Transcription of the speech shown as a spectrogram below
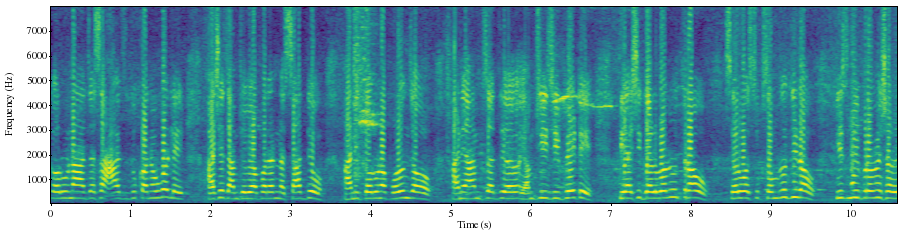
करुणा जसं आज दुकान उघडले असेच आमच्या व्यापाऱ्यांना साथ देऊ आणि करुणा पळून जावो. आणि आमचा आमची जी भेट आहे ती अशी गळबळून राहो सर्व सुख समृद्धी राहो हीच मी परमेश्वर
